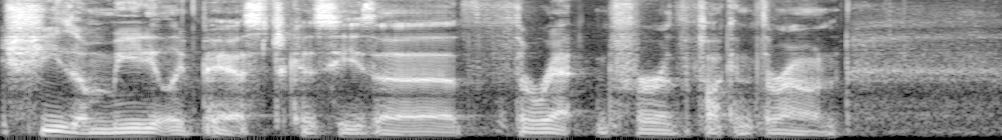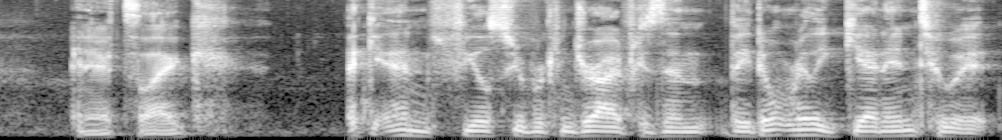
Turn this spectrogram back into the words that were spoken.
she's immediately pissed because he's a threat for the fucking throne, and it's like again feels super contrived because then they don't really get into it.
